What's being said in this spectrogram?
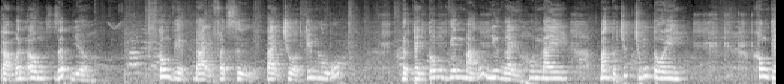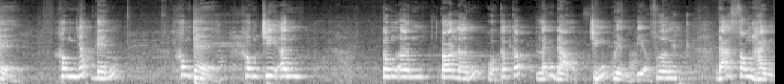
cảm ơn ông rất nhiều. Công việc đại Phật sự tại chùa Kim Lũ được thành công viên mãn như ngày hôm nay ban tổ chức chúng tôi không thể không nhắc đến không thể không tri ân công ơn to lớn của các cấp lãnh đạo chính quyền địa phương đã song hành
